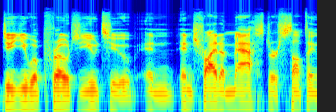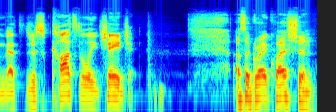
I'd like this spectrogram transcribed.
do you approach YouTube and and try to master something that's just constantly changing? That's a great question.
